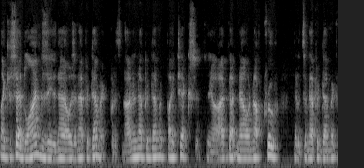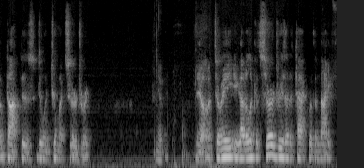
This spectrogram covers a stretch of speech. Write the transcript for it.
like you said, Lyme disease now is an epidemic, but it's not an epidemic by ticks. You know, I've got now enough proof that it's an epidemic of doctors doing too much surgery. Yep. You know, to me, you got to look at surgery as an attack with a knife.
